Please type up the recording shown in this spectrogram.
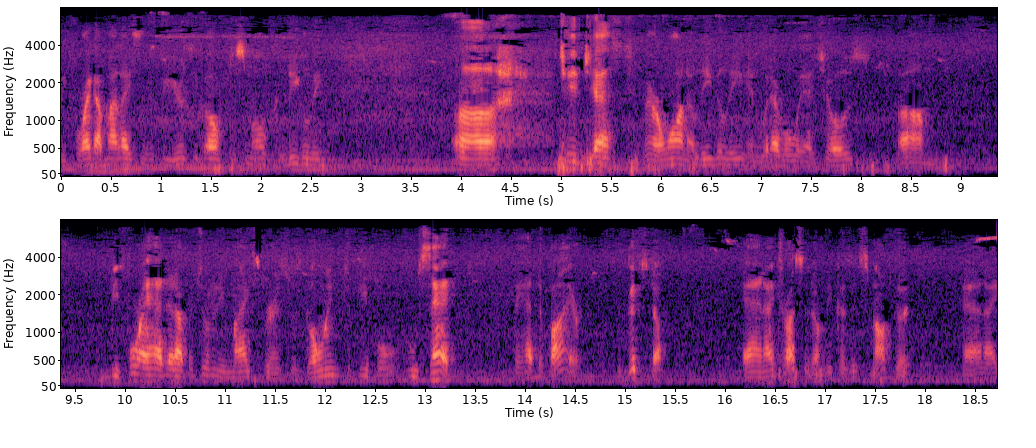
before I got my license a few years ago to smoke legally, uh, to ingest marijuana legally in whatever way I chose. Um, before I had that opportunity, my experience was going to people who said they had the fire, the good stuff, and I trusted them because it smelled good, and I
